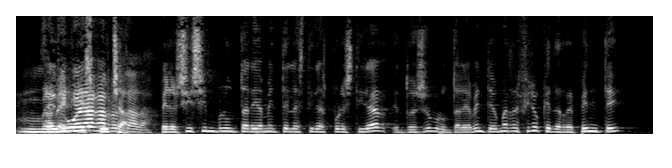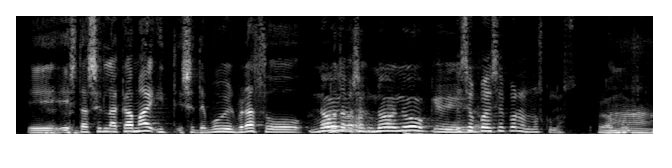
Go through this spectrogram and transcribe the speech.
me duele. escucha, pero si es involuntariamente la estiras por estirar, entonces es voluntariamente. Yo me refiero que de repente eh, estás en la cama y te- se te mueve el brazo. No, te no, no, no, que Eso puede ser por los músculos. Los Ah,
